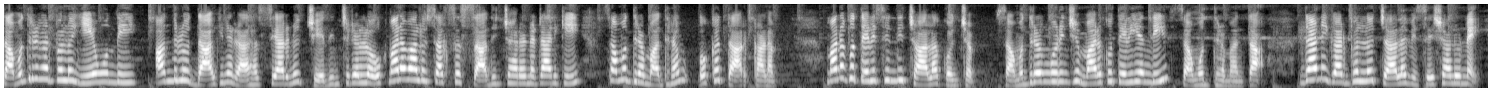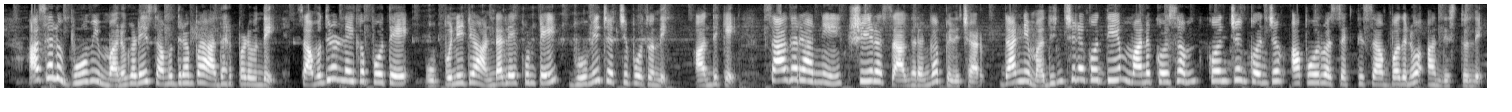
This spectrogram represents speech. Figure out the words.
సముద్ర గర్భంలో ఏముంది? అందులో దాగిన రహస్యాలను ఛేదించడంలో మన వాళ్ళు సక్సెస్ సాధించారనటానికి సముద్ర మథనం ఒక తార్కాణం. మనకు తెలిసింది చాలా కొంచెం. సముద్రం గురించి మనకు తెలియంది సముద్రమంతా. దాని గర్భంలో చాలా విశేషాలున్నాయి. అసలు భూమి మనుగడే సముద్రంపై ఆధారపడి ఉంది. సముద్రం లేకపోతే ఉప్పు నీటి అండ లేకుంటే భూమి చచ్చిపోతుంది. అందుకే సాగరాన్ని క్షీర సాగరంగా పిలిచారు. దాన్ని మధించిన కొద్దీ మన కోసం కొంచెం కొంచెం అపూర్వ శక్తి సంపదను అందిస్తుంది.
